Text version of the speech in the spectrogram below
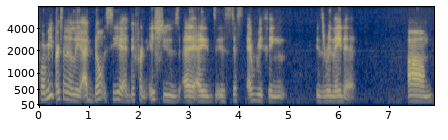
for me personally, I don't see it different issues. I, I, it's just everything is related. Um,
